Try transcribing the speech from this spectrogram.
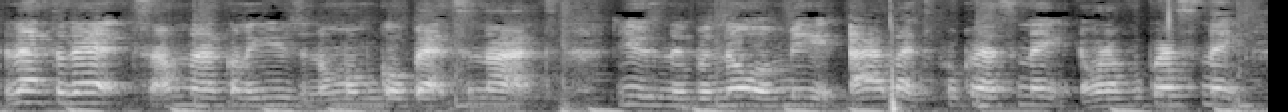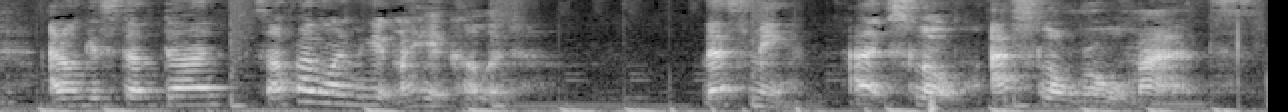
Then after that, I'm not gonna use it no more. I'm gonna go back to not using it. But knowing me, I like to procrastinate, and when I procrastinate, I don't get stuff done. So I probably won't even get my hair colored. That's me. I like slow. I slow roll mines.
